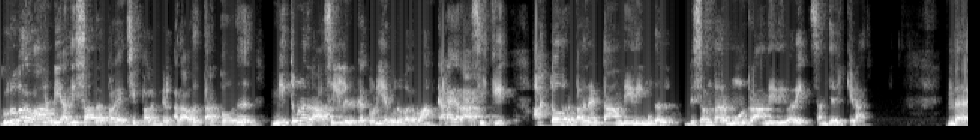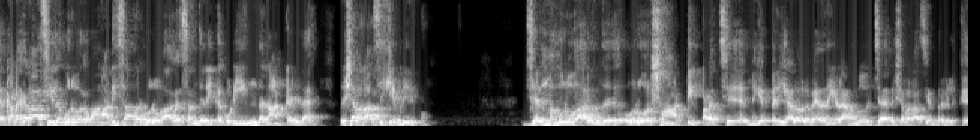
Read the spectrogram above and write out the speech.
குரு பகவானுடைய அதிசார பயிற்சி பலன்கள் அதாவது தற்போது மிதுன ராசியில் இருக்கக்கூடிய குரு பகவான் கடக ராசிக்கு அக்டோபர் பதினெட்டாம் தேதி முதல் டிசம்பர் மூன்றாம் தேதி வரை சஞ்சரிக்கிறார். இந்த கடகராசியில குரு பகவான் அதிசார குருவாக சஞ்சரிக்கக்கூடிய இந்த நாட்கள்ல ரிஷபராசிக்கு எப்படி இருக்கும்? ஜென்ம குருவா இருந்து ஒரு வருஷம் ஆட்டி படைச்சு மிகப்பெரிய அளவுல வேதனைகளை அனுபவிச்ச ரிஷபராசி என்பர்களுக்கு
